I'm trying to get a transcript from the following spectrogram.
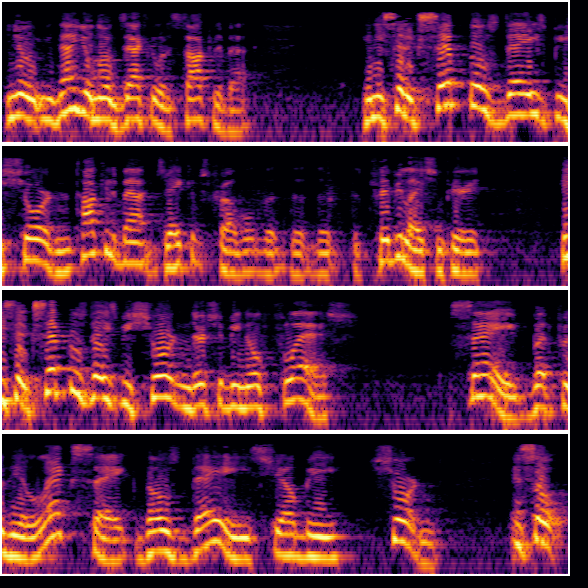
You know, now you'll know exactly what it's talking about. And he said, except those days be shortened, talking about Jacob's trouble, the, the, the, the tribulation period. He said, except those days be shortened, there should be no flesh saved, but for the elect's sake, those days shall be shortened. And so,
